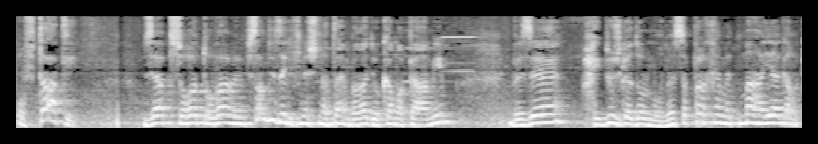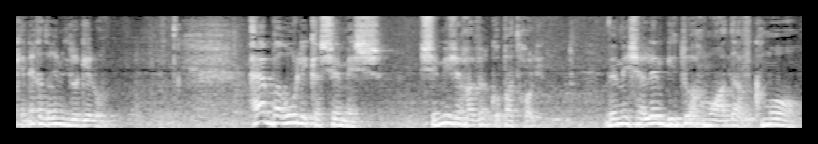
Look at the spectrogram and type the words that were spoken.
הופתעתי. זה הבשורה טובה, ושמתי את זה לפני שנתיים ברדיו כמה פעמים, וזה חידוש גדול מאוד. ואני אספר לכם את מה היה גם כן, איך הדברים התגלגלו. היה ברור לי כשמש שמי שחבר קופת חולים ומשלם ביטוח מועדף כמו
